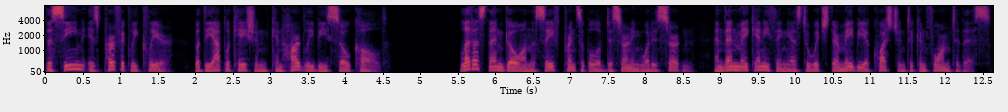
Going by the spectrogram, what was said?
The scene is perfectly clear, but the application can hardly be so called. Let us then go on the safe principle of discerning what is certain, and then make anything as to which there may be a question to conform to this.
